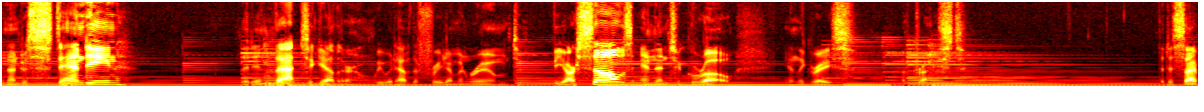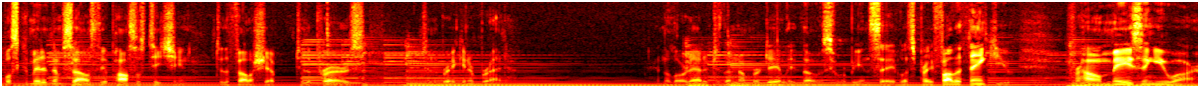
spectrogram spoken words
and understanding that in that together we would have the freedom and room ourselves and then to grow in the grace of Christ. The disciples committed themselves to the apostles' teaching, to the fellowship, to the prayers, to the breaking of bread. And the Lord added to their number daily those who were being saved. Let's pray. Father, thank you for how amazing you are.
